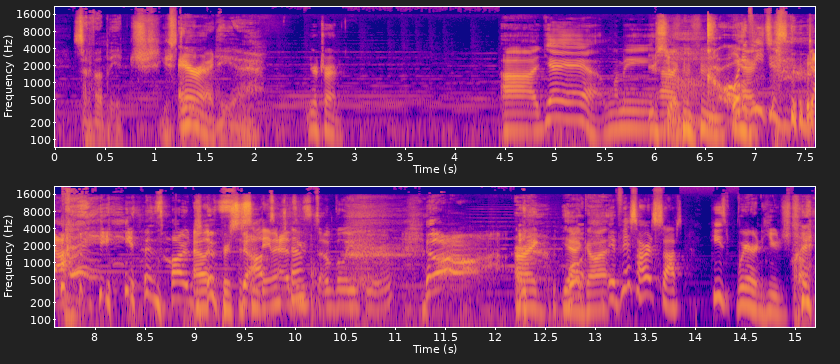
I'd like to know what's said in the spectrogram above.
Son of a bitch! You stay Aaron. right here. your turn. Uh, yeah, yeah, yeah. Let me. you uh, What if he just dies? His heart Oh, just persistent stops damage as now? he's stumbling through. all right, yeah, Well, go ahead. If his heart stops, he's we're in huge trouble.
